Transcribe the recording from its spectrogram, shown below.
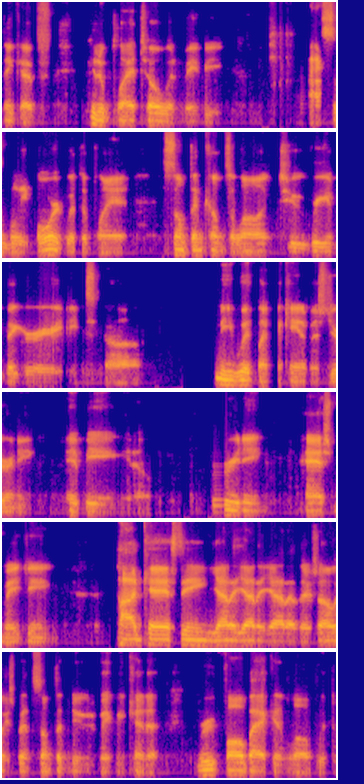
think I've hit a plateau and maybe possibly bored with the plant, something comes along to reinvigorate uh, me with my cannabis journey. It being, you know, breeding, hash making, podcasting, yada yada yada. There's always been something new to make me kind of root fall back in love with the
